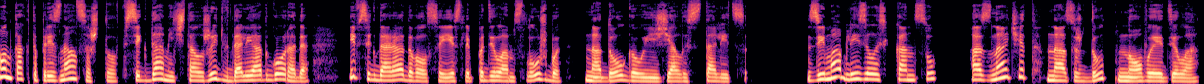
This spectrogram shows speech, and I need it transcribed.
Он как-то признался, что всегда мечтал жить вдали от города и всегда радовался, если по делам службы надолго уезжал из столицы. Зима близилась к концу, а значит, нас ждут новые дела.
